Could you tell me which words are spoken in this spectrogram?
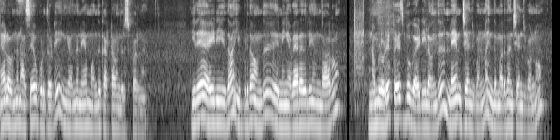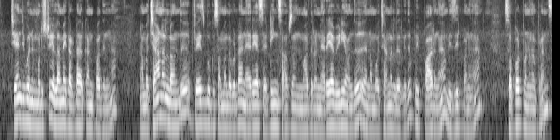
மேலே வந்து நான் சேவ் கொடுத்தோட்டி இங்கே வந்து நேம் வந்து கரெக்டாக வந்துருச்சு பாருங்கள் இதே ஐடி தான் இப்படி தான் வந்து நீங்கள் வேறு எதுலேயும் இருந்தாலும் நம்மளுடைய ஃபேஸ்புக் ஐடியில் வந்து நேம் சேஞ்ச் பண்ணால் இந்த மாதிரி தான் சேஞ்ச் பண்ணணும் சேஞ்ச் பண்ணி முடிச்சுட்டு எல்லாமே கரெக்டாக இருக்கான்னு பார்த்துங்க நம்ம சேனலில் வந்து ஃபேஸ்புக் சம்மந்தப்பட்ட நிறையா செட்டிங்ஸ் ஆப்ஷன் மாத்திர நிறையா வீடியோ வந்து நம்ம சேனலில் இருக்குது. போய் பாருங்கள் விசிட் பண்ணுங்கள் சப்போர்ட் பண்ணுங்கள் ஃப்ரெண்ட்ஸ்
